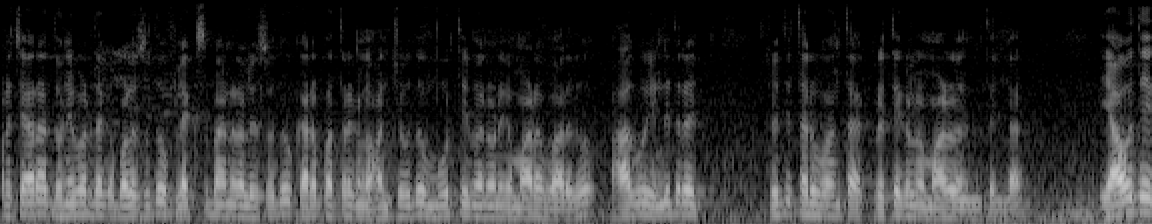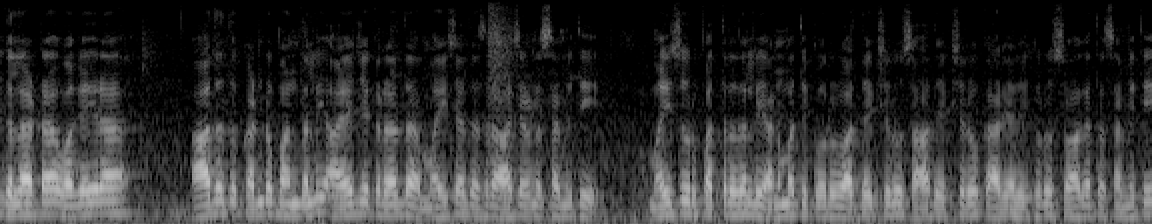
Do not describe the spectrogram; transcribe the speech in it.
ಪ್ರಚಾರ ಧ್ವನಿವರ್ಧಕ ಬಳಸುವುದು, ಫ್ಲೆಕ್ಸ್ ಬ್ಯಾನರ್ ಅಳಿಸುವುದು, ಕರಪತ್ರಗಳನ್ನು ಹಂಚುವುದು, ಮೂರ್ತಿ ಮೆರವಣಿಗೆ ಮಾಡಬಾರದು ಹಾಗೂ ಇನ್ನಿತರ ಶ್ರುತಿ ತರುವಂಥ ಕೃತ್ಯಗಳನ್ನು ಮಾಡುವಂತಿಲ್ಲ. ಯಾವುದೇ ಗಲಾಟ, ವಗೈರ ಆದದ್ದು ಕಂಡು ಬಂದಲ್ಲಿ ಆಯೋಜಕರಾದ ಮಹಿಷಾ ದಸರಾ ಆಚರಣಾ ಸಮಿತಿ ಮೈಸೂರು ಪತ್ರದಲ್ಲಿ ಅನುಮತಿ ಕೋರುವ ಅಧ್ಯಕ್ಷರು ಸಹಾಧ್ಯಕ್ಷರು ಕಾರ್ಯಾಧ್ಯಕ್ಷರು ಸ್ವಾಗತ ಸಮಿತಿ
